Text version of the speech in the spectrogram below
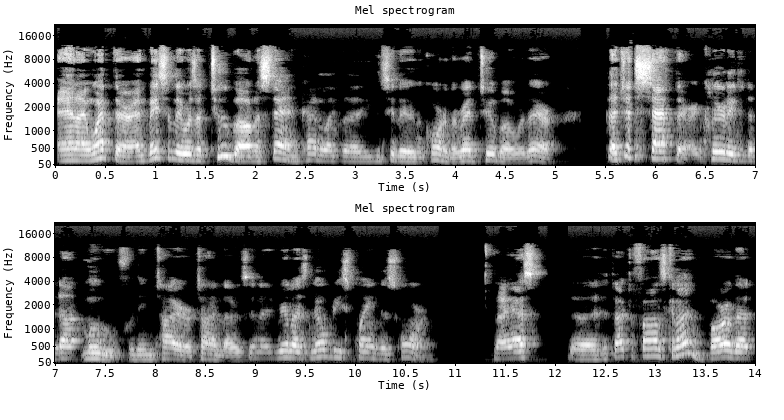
And I went there, and basically there was a tuba on a stand, kind of like the you can see there in the corner, the red tuba over there, that just sat there and clearly did not move for the entire time that I was in. I realized nobody's playing this horn. And I asked uh, Dr. Fonz, can I borrow that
